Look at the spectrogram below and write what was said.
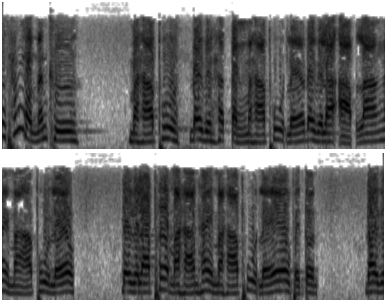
อทั้งหมดนั้นคือมหาพูดได้เวลาแต่งมหาพูดแล้ว ได้เวลาอาบล้างให้มหาพูดแล้ว ได้เวลาเพิ่มอาหารให้มหาพูดแล้วเป็นต้น ได้เว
